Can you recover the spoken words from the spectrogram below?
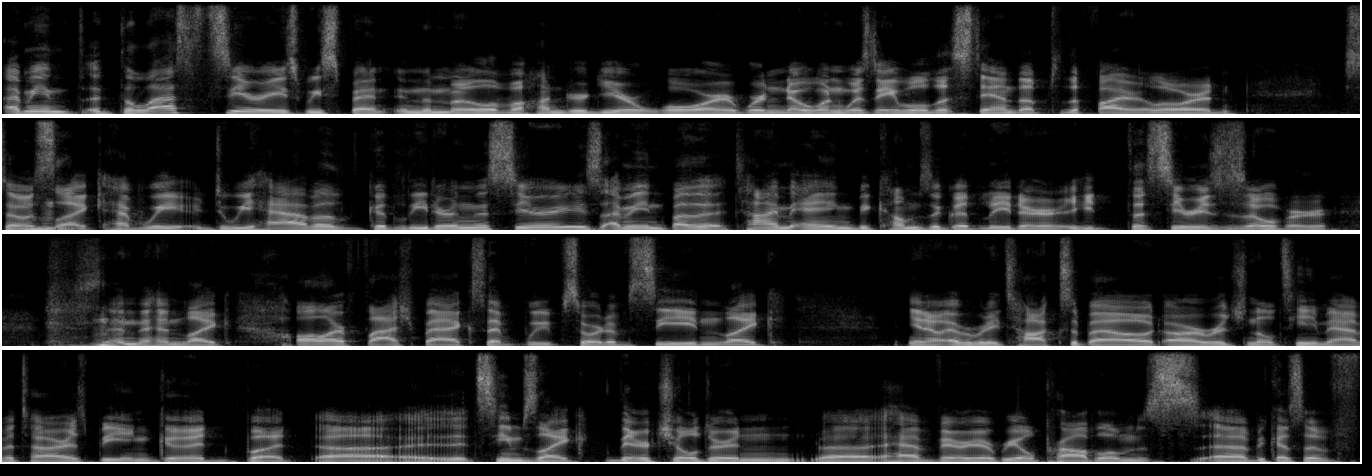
I mean, the, the last series we spent in the middle of a hundred year war where no one was able to stand up to the Fire Lord. So it's mm-hmm. like, have we? Do we have a good leader in this series? I mean, by the time Aang becomes a good leader, he, the series is over, and then like all our flashbacks that we've sort of seen, like you know, everybody talks about our original team avatars being good, but uh, it seems like their children uh, have very real problems uh, because of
